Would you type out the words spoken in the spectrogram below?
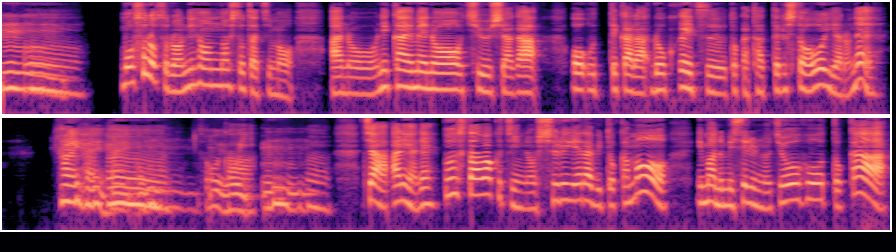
うんん。もうそろそろ日本の人たちも、あの、2回目の注射が、を打ってから6ヶ月とか経ってる人は多いやろね。はいはいはい。うん。おいおい。じゃあ、あれやね、ブースターワクチンの種類選びとかも、今の見せるの情報とか、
